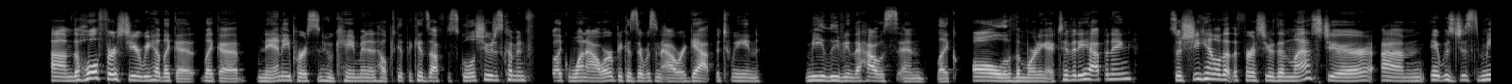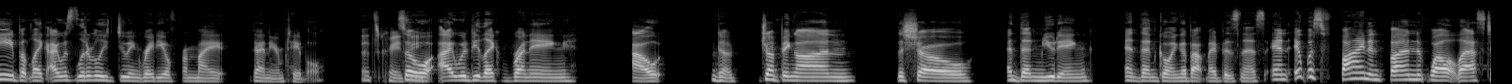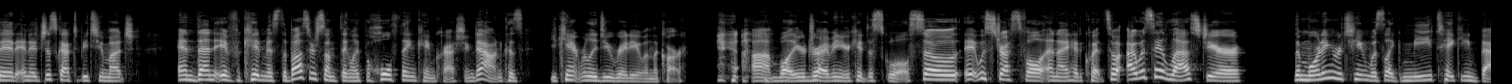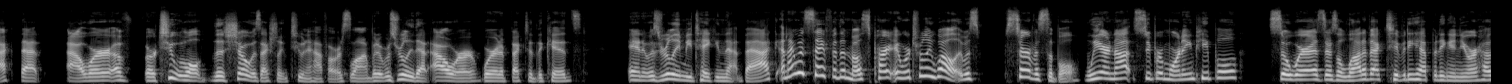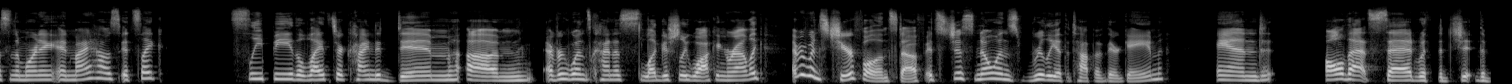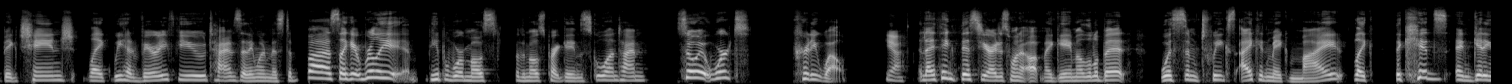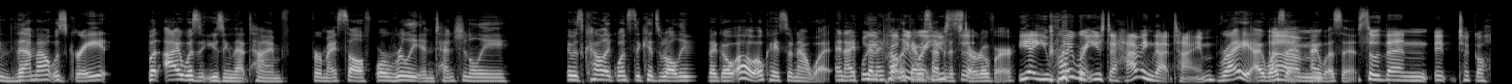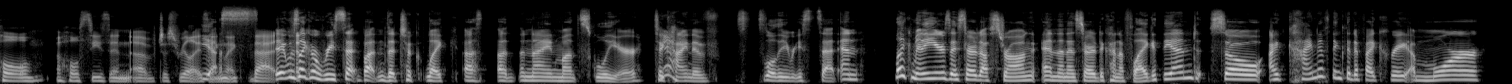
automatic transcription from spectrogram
Um, the whole first year we had like a like a nanny person who came in and helped get the kids off to school. She would just come in for like one hour because there was an hour gap between me leaving the house and like all of the morning activity happening. So she handled that the first year. Then last year, um, it was just me, but like I was literally doing radio from my dining room table. that's crazy So I would be like running out, you know, jumping on the show and then muting and then going about my business. And it was fine and fun while it lasted. And it just got to be too much. And then if a kid missed the bus or something, like the whole thing came crashing down because you can't really do radio in the car um, while you're driving your kid to school. So it was stressful and I had quit. So I would say last year, the morning routine was like me taking back that hour of, or two, well, the show was actually two and a half hours long, but it was really that hour where it affected the kids. And it was really me taking that back. And I would say for the most part, it worked really well. It was serviceable. We are not super morning people. So whereas there's a lot of activity happening in your house in the morning, in my house, it's like sleepy. The lights are kind of dim. Um, everyone's kind of sluggishly walking around. Like everyone's cheerful and stuff. It's just no one's really at the top of their game. And all that said, with the the big change, like we had very few times that anyone missed a bus. Like it really, people were most for the most part getting to school on time, so it worked pretty well. Yeah, and I think this year I just want to up my game a little bit with some tweaks. I can make my like the kids and getting them out was great, but I wasn't using that time for myself or really intentionally it was kind of like once the kids would all leave, I go, oh, okay, so now what? And I well, then I felt like I was having to start over. Yeah, you probably weren't used to having that time, right? I wasn't. Um, I wasn't. So then it took a whole a whole season of just realizing yes. like that. It was like a reset button that took like a, a, a nine month school year to yeah. kind of slowly reset. And like many years, I started off strong, and then I started to kind of flag at the end. So I kind of think that if I create a more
